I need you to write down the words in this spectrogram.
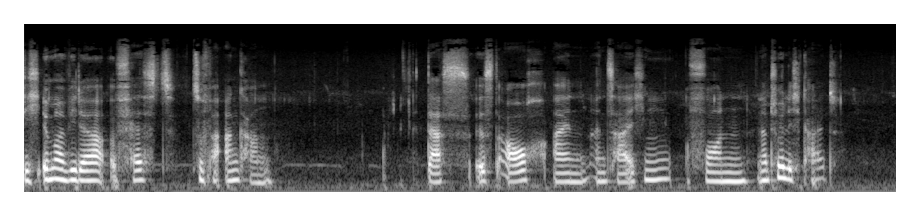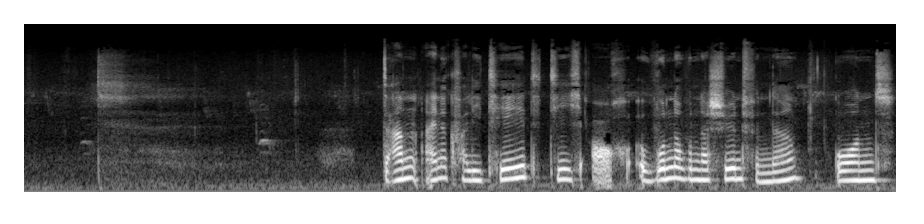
dich immer wieder fest zu verankern. Das ist auch ein, ein Zeichen von Natürlichkeit. Dann eine Qualität, die ich auch wunderschön finde. Und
